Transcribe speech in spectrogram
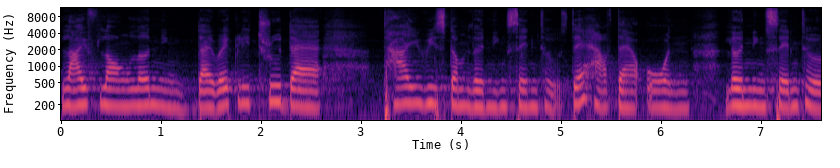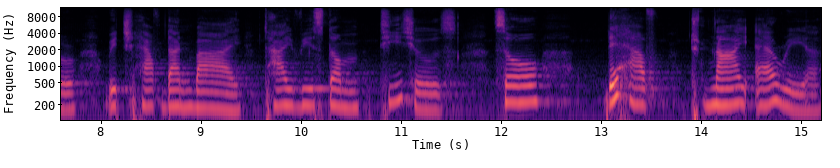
lifelong learning directly through their Thai Wisdom Learning Centers. They have their own learning center which have done by Thai Wisdom teachers. So they have nine area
